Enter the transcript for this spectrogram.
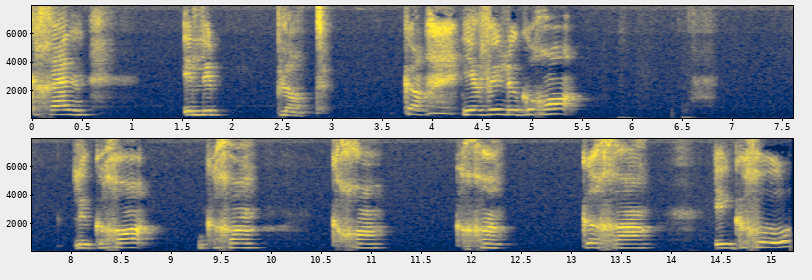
graines et les plantes. Quand il y avait le grand le grand grand grand grand grand et gros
